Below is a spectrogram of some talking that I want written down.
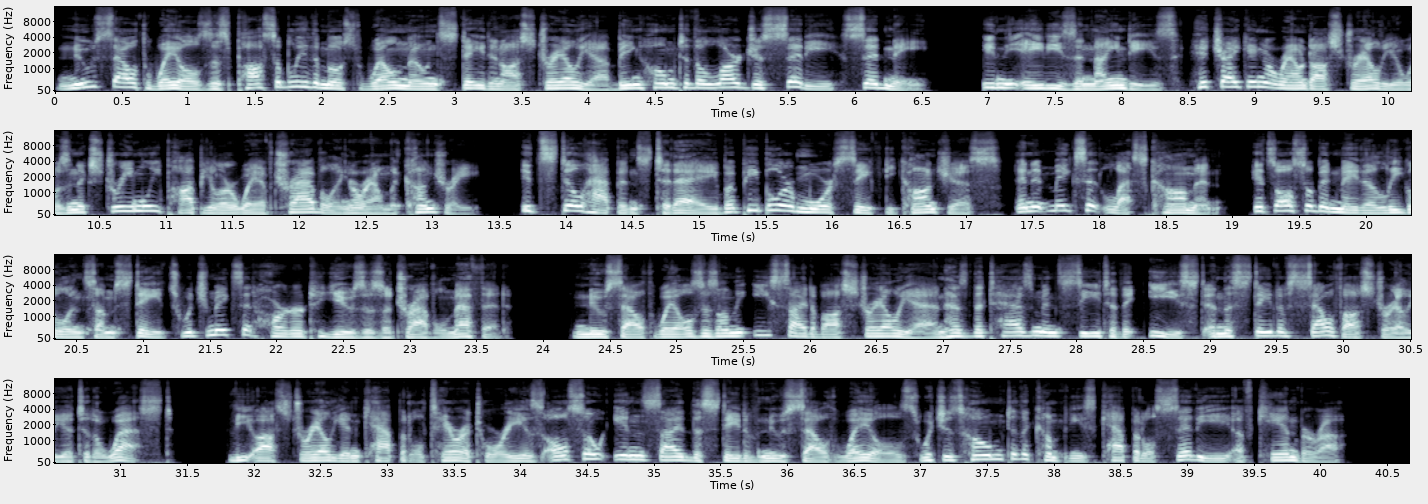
New South Wales is possibly the most well known state in Australia, being home to the largest city, Sydney. In the 80s and 90s, hitchhiking around Australia was an extremely popular way of traveling around the country. It still happens today, but people are more safety conscious, and it makes it less common. It's also been made illegal in some states, which makes it harder to use as a travel method. New South Wales is on the east side of Australia and has the Tasman Sea to the east and the state of South Australia to the west. The Australian Capital Territory is also inside the state of New South Wales, which is home to the company's capital city of Canberra.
